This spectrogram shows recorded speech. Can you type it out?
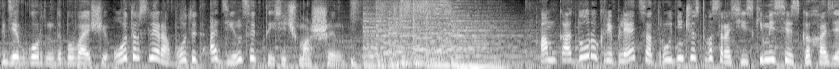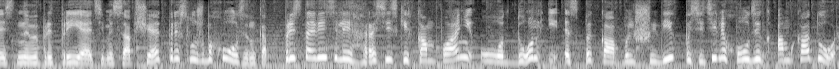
где в горнодобывающей отрасли работают 11 тысяч машин. Амкадор укрепляет сотрудничество с российскими сельскохозяйственными предприятиями, сообщает пресс-служба холдинга. Представители российских компаний ООО и СПК «Большевик» посетили холдинг «Амкадор»,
